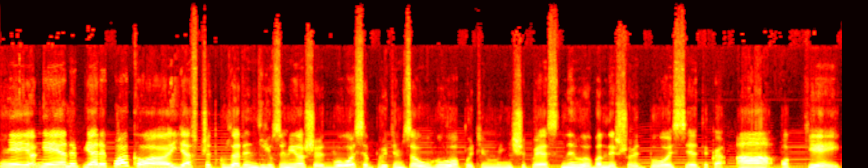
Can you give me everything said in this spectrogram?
Ні, я, ні, я не я не плакала. Я спочатку взагалі не зрозуміла, що відбулося, потім загуглила, потім мені ще пояснили вони, що відбулося. Я така, а, окей.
